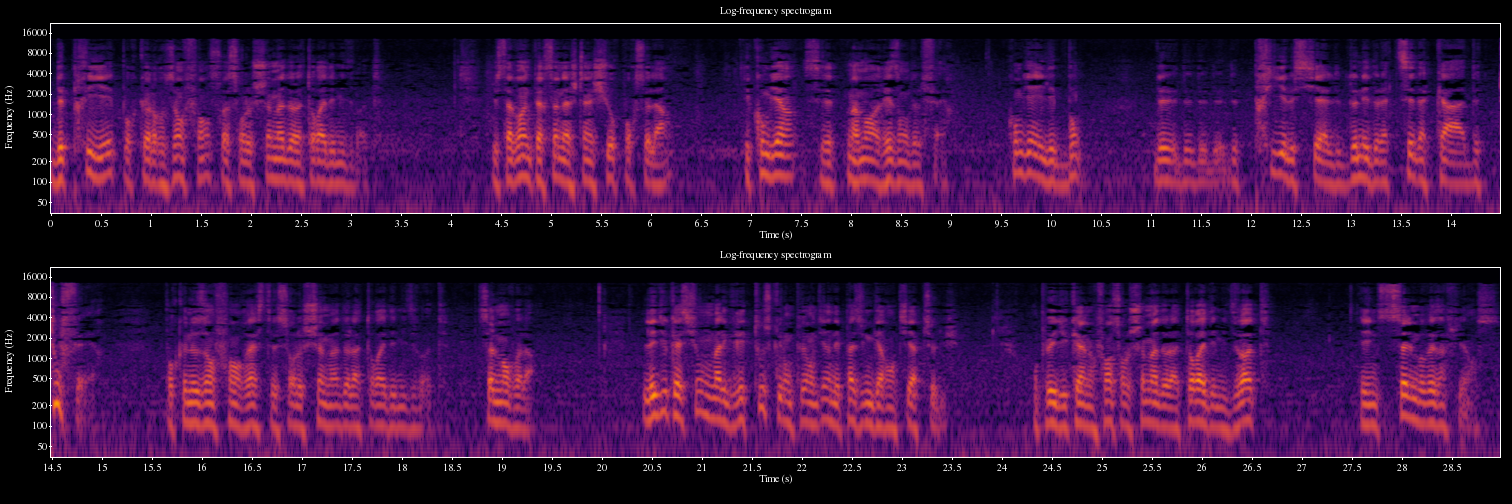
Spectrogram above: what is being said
de prier pour que leurs enfants soient sur le chemin de la Torah et des mitzvot? Juste avant, une personne a acheté un chiour pour cela. Et combien cette maman a raison de le faire? Combien il est bon de, de prier le ciel, de donner de la tzedaka, de tout faire pour que nos enfants restent sur le chemin de la Torah et des mitzvot? Seulement voilà. L'éducation, malgré tout ce que l'on peut en dire, n'est pas une garantie absolue. On peut éduquer un enfant sur le chemin de la Torah et des mitzvot, et une seule mauvaise influence,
